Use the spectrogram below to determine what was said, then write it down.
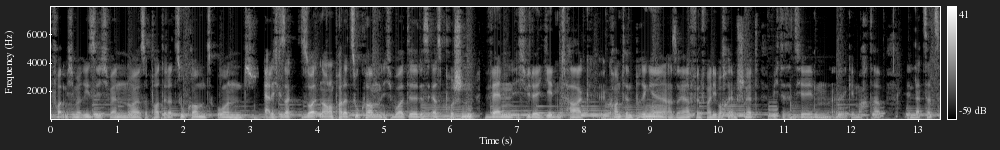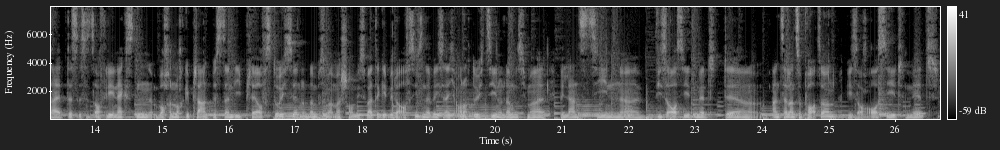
Freut mich immer riesig, wenn ein neuer Supporter dazukommt. Und ehrlich gesagt, sollten auch noch ein paar dazukommen. Ich wollte das erst pushen, wenn ich wieder jeden Tag äh, Content bringe. Also ja, fünfmal die Woche im Schnitt, wie ich das jetzt hier eben äh, gemacht habe in letzter Zeit. Das ist jetzt auch für die nächsten Wochen noch geplant, bis dann die Playoffs durch sind. Und dann müssen wir halt mal schauen, wie es weitergeht mit der Offseason. Da will ich es eigentlich auch noch durchziehen. Und dann muss ich mal Bilanz ziehen, äh, wie es aussieht mit der Anzahl an Supportern, wie es auch aussieht mit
